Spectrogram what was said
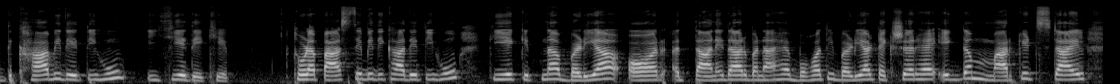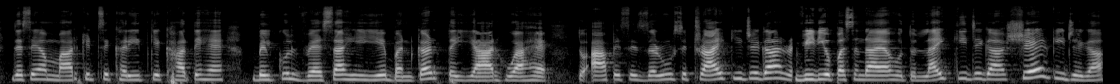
दिखा भी देती हूँ। ये देखिए। थोड़ा पास से भी दिखा देती हूँ कि ये कितना बढ़िया और दानेदार बना है, बहुत ही बढ़िया टेक्सचर है, एकदम मार्केट स्टाइल जैसे हम मार्केट से ख़रीद के खाते हैं, बिल्कुल वैसा ही ये बनकर तैयार हुआ है। तो आप इसे ज़रूर से ट्राई कीजिएगा, वीडियो पसंद आया हो तो लाइक कीजिएगा, शेयर कीजिएगा,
